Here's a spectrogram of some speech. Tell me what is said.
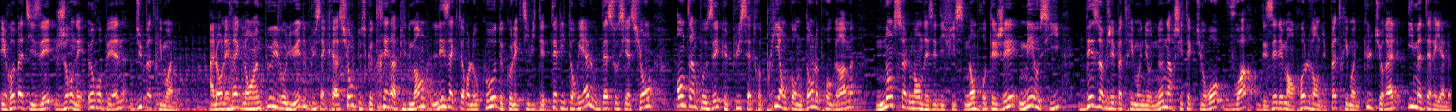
est rebaptisée Journée européenne du patrimoine. Alors les règles ont un peu évolué depuis sa création puisque très rapidement, les acteurs locaux, de collectivités territoriales ou d'associations ont imposé que puissent être pris en compte dans le programme non seulement des édifices non protégés, mais aussi des objets patrimoniaux non architecturaux, voire des éléments relevant du patrimoine culturel immatériel.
